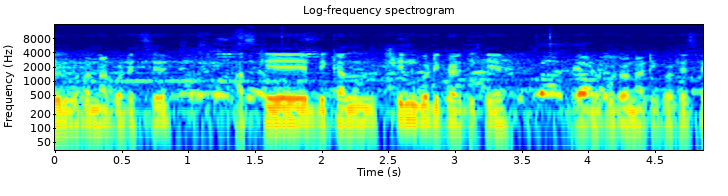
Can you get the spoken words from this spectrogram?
দুর্ঘটনা ঘটেছে। আজকে বিকাল তিন ঘটিকার দিকে এই দুর্ঘটনাটি ঘটেছে।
